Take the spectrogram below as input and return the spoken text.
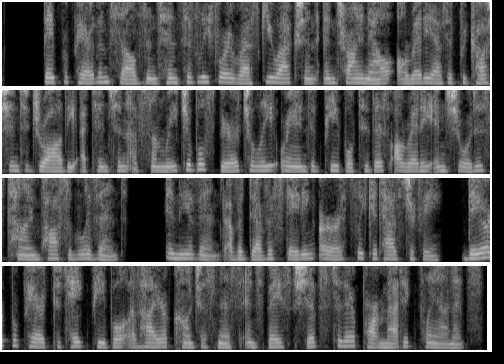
They prepare themselves intensively for a rescue action and try now already as a precaution to draw the attention of some reachable spiritually oriented people to this already in shortest time possible event. In the event of a devastating earthly catastrophe, they are prepared to take people of higher consciousness in spaceships to their parmatic planets.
